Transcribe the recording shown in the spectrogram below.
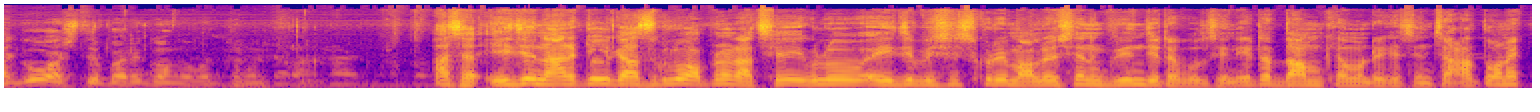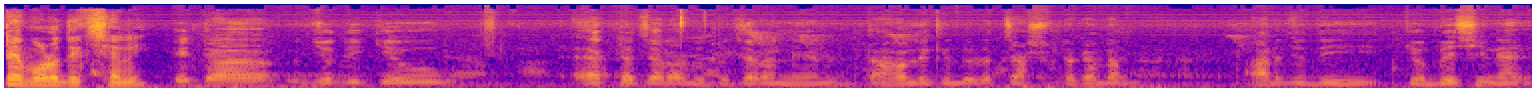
আগেও আসতে পারে গঙ্গাবর্ধনের আচ্ছা এই যে নারকেল গাছগুলো আপনার আছে এগুলো এই যে বিশেষ করে মালয়েশিয়ান গ্রিন যেটা বলছেন এটার দাম কেমন রেখেছেন? চারা তো অনেকটাই বড় দেখছি আমি। এটা যদি কেউ একটা চারা দুটো চারা নেন তাহলে কিন্তু এটা চারশো টাকা দাম। আর যদি কেউ বেশি নেয়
